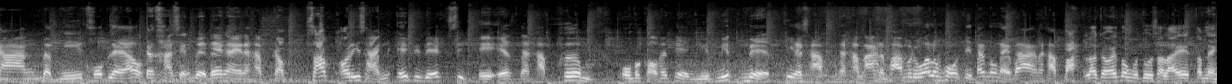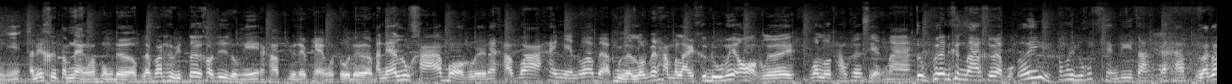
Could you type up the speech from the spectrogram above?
กลางแบบนี้ครบแล้วยังขาดเสียงเบสได้ไงนะครับ กับซับออริสัน APBX 10 AS นะครับ เพิ่ม องค์ประกอบให้เพลงมีมิดเบสที่กระชับนะครับอะเดี๋ยวพามาดูว่าลำโพงติดตั้งตรงไหนบ้างนะครับปะเราจะไว้ตรงประตูสไลด์ตำแหน่งนี้ อันนี้คือตำแหน่งลำโพงเดิม แล้วก็ทวิตเตอร์เขาจะอยู่ตรงนี้นะครับ อยู่ในแผงประตูเดิม อันนี้ลูกค้าบอกเลยนะครับว่าให้เน้นว่าแบบเหมือนรถไม่ทำอะไร คือดูไม่ออกเลยว่ารถทำเครื่องเสียงมาคือเพื่อนขึ้นมาคือแบบเฮ้ยทำไมรถเสียงดีจังนะครับ แล้วก็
